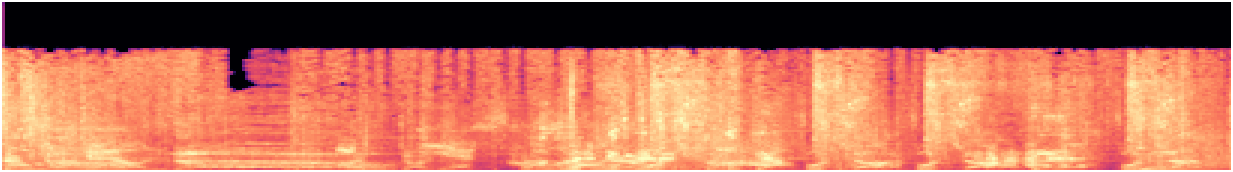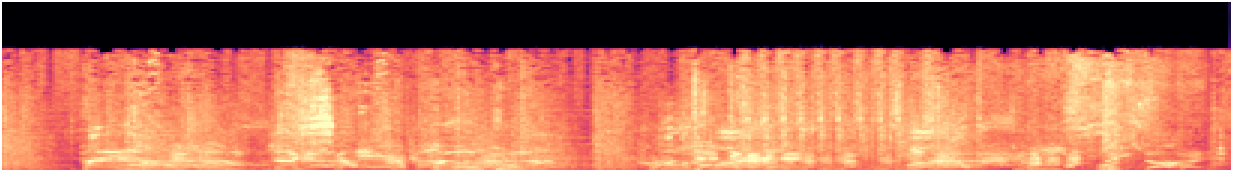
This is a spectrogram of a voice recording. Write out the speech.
So long! Down! I've done Yes! Look out! Footstar! Footstar! Footstar! Level 2! Nice shot! Air combo! Cross! Fire! Footstar!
